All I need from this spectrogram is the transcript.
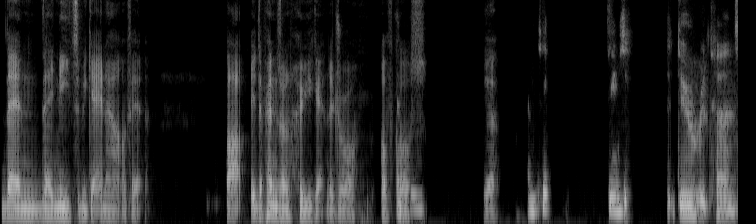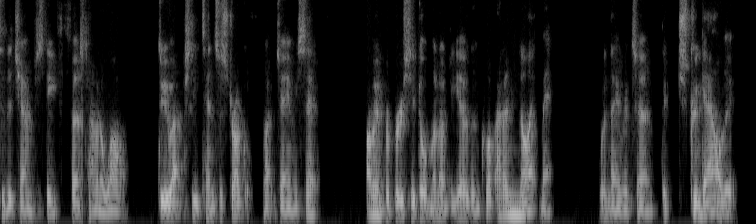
then they need to be getting out of it. But it depends on who you get in the draw, of course. Yeah. And te- teams that do return to the Champions League for the first time in a while do actually tend to struggle, like Jamie said. I remember Borussia Dortmund under Jurgen Klopp had a nightmare when they returned. They just couldn't get out of it.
